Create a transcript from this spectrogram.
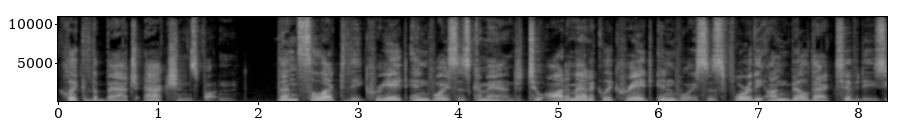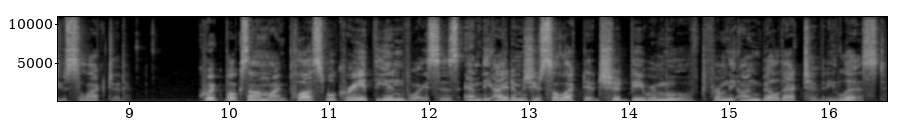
click the Batch Actions button. Then select the Create Invoices command to automatically create invoices for the unbilled activities you selected. QuickBooks Online Plus will create the invoices and the items you selected should be removed from the unbilled activity list.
